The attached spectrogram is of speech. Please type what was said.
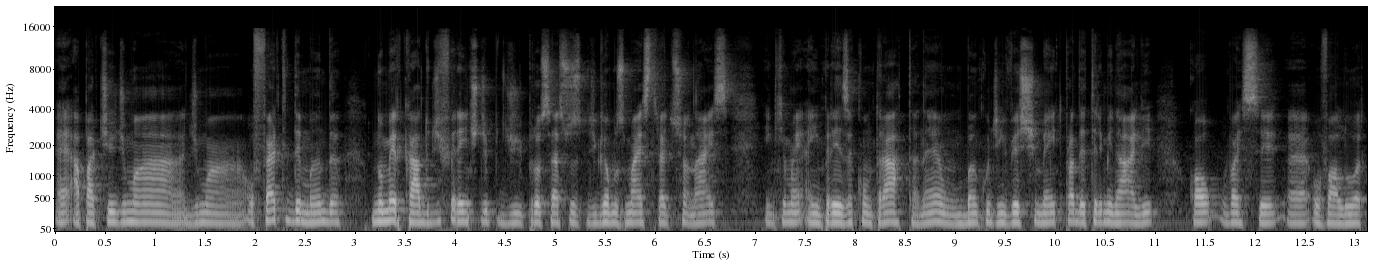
é, a partir de uma, de uma oferta e demanda no mercado, diferente de, de processos, digamos, mais tradicionais, em que uma, a empresa contrata né, um banco de investimento para determinar ali qual vai ser é, o valor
